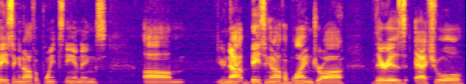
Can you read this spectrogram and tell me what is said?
basing it off of point standings. Um, you're not basing it off a blind draw. There is actual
